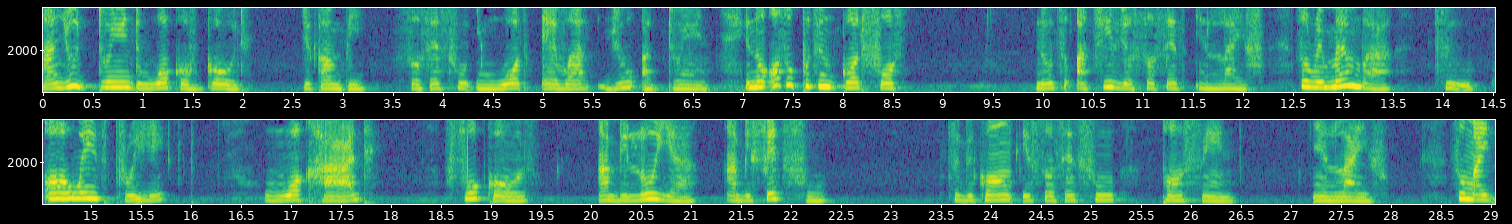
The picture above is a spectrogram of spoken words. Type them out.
And you doing the work of God, you can be successful in whatever you are doing. You know, also putting God first, know, to achieve your success in life. So remember to always pray, work hard, focus, and be loyal and be faithful to become a successful person in life. So, my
